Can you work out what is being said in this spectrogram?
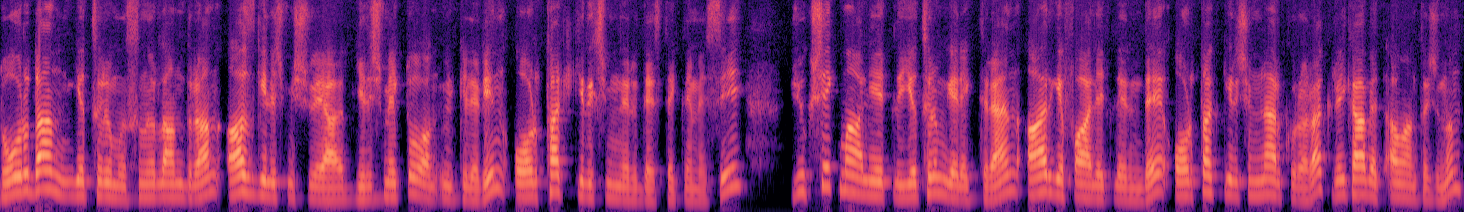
doğrudan yatırımı sınırlandıran az gelişmiş veya gelişmekte olan ülkelerin ortak girişimleri desteklemesi, yüksek maliyetli yatırım gerektiren ARGE faaliyetlerinde ortak girişimler kurarak rekabet avantajının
